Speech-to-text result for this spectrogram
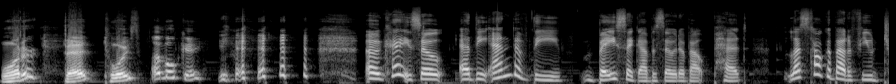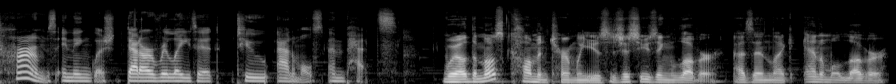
water, bed, toys. I'm okay. Okay, so at the end of the basic episode about pet, let's talk about a few terms in English that are related to animals and pets. Well, the most common term we use is just using lover, as in like animal lover,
